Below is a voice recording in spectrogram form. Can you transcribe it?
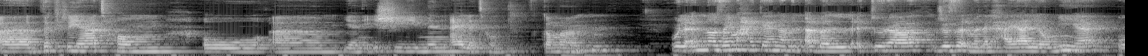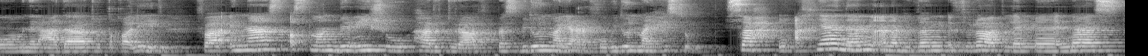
آه ذكرياتهم و يعني إشي من عائلتهم كمان. ولأنه زي ما حكينا من قبل التراث جزء من الحياة اليومية ومن العادات والتقاليد. فالناس أصلا بيعيشوا هذا التراث بس بدون ما يعرفوا بدون ما يحسوا. صح. واحيانا أنا بظن التراث لما الناس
